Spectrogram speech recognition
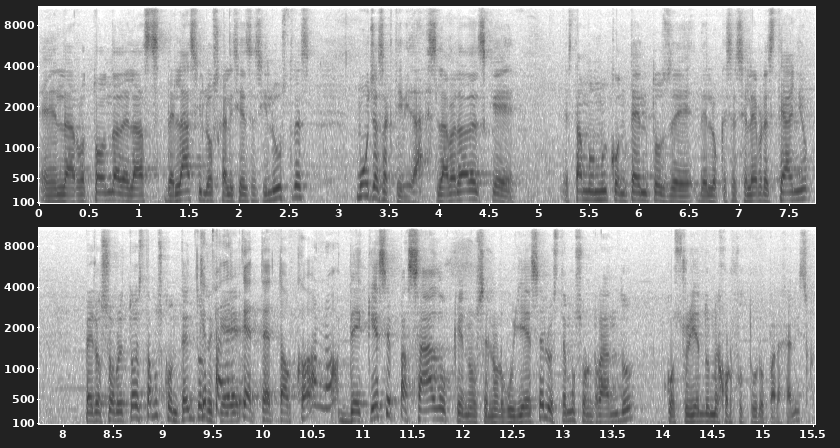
en la rotonda de las, de las y los jaliscienses ilustres. Muchas actividades. La verdad es que estamos muy contentos de, de lo que se celebra este año, pero sobre todo estamos contentos Qué de padre que, que te tocó, ¿no? de que ese pasado que nos enorgullece lo estemos honrando, construyendo un mejor futuro para Jalisco.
